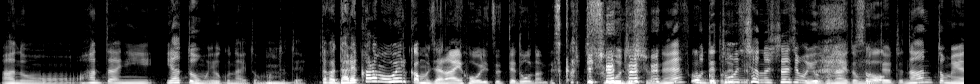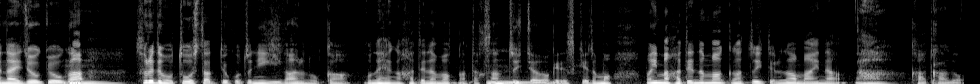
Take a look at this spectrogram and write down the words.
あの反対に野党も良くないと思ってて、だから誰からもウェルカムじゃない法律ってどうなんですかって。そうですよね。で当事者の人たちも良くないと思ってるって何とも言えない状況が、うん。それでも通したっていうことに意義があるのかこの辺がハテナマークがたくさんついちゃうわけですけれども、まあ、今ハテナマークがついてるのはマイナあカード、あカード。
